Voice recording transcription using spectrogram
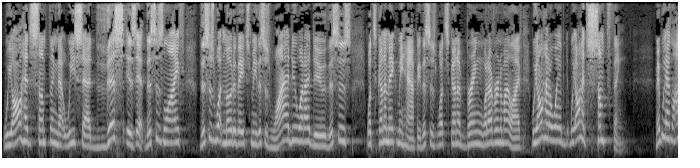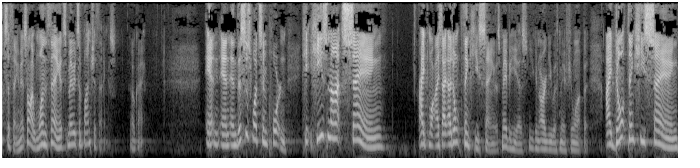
We all had something that we said, this is it. This is life. This is what motivates me. This is why I do what I do. This is what's gonna make me happy. This is what's gonna bring whatever into my life. We all had a way of, we all had something. Maybe we had lots of things. It's not like one thing. It's maybe it's a bunch of things. Okay. And, and, and this is what's important. He, he's not saying, I, well, I, I don't think he's saying this. Maybe he is. You can argue with me if you want, but I don't think he's saying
